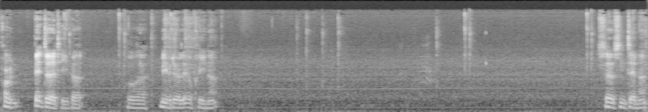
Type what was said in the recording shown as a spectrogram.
Probably a bit dirty, but we'll uh, maybe do a little clean up. Serve some dinner,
